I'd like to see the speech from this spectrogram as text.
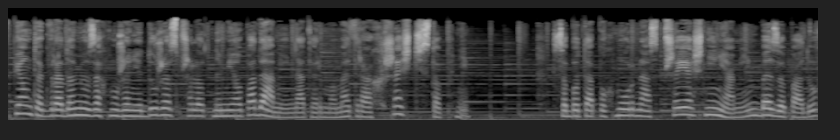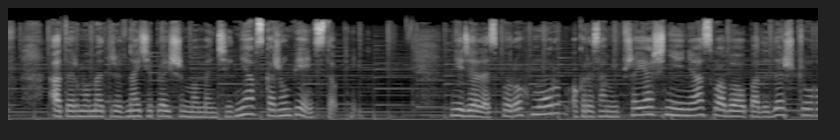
W piątek w Radomiu zachmurzenie duże z przelotnymi opadami, na termometrach 6 stopni. Sobota pochmurna z przejaśnieniami, bez opadów, a termometry w najcieplejszym momencie dnia wskażą 5 stopni. Niedzielę sporo chmur, okresami przejaśnienia, słabe opady deszczu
